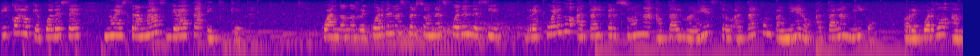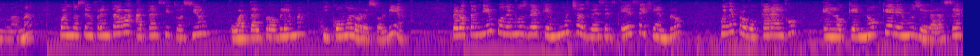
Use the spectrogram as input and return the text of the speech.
y con lo que puede ser nuestra más grata etiqueta. Cuando nos recuerden las personas pueden decir, recuerdo a tal persona, a tal maestro, a tal compañero, a tal amigo, o recuerdo a mi mamá cuando se enfrentaba a tal situación o a tal problema y cómo lo resolvía. Pero también podemos ver que muchas veces ese ejemplo puede provocar algo en lo que no queremos llegar a ser,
